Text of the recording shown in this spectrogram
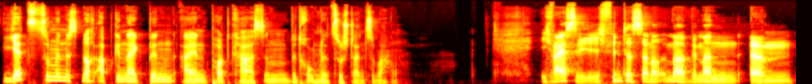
jetzt zumindest noch abgeneigt bin, einen Podcast im betrunkenen Zustand zu machen. Ich weiß nicht, ich finde das dann auch immer, wenn man, ähm,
